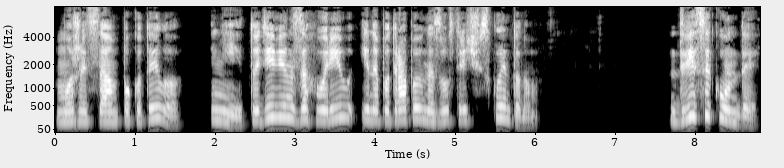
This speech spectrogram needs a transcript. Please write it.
Може, сам покотило? Ні, тоді він захворів і не потрапив на зустріч з Клинтоном. Дві секунди.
